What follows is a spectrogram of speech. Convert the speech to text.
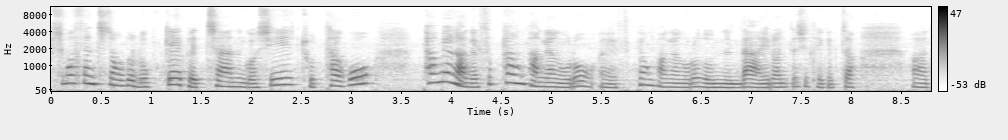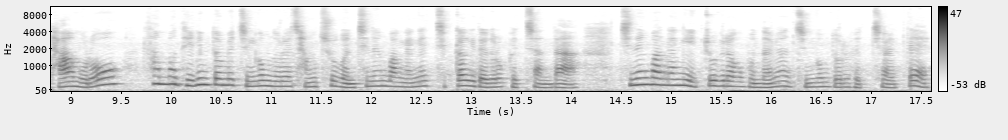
15cm 정도 높게 배치하는 것이 좋다고 평행하게 수평 방향으로 예, 수평 방향으로 놓는다 이런 뜻이 되겠죠. 어, 다음으로 3번 디딤돌 및 진검돌의 장축은 진행 방향에 직각이 되도록 배치한다. 진행 방향이 이쪽이라고 본다면 진검돌을 배치할 때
